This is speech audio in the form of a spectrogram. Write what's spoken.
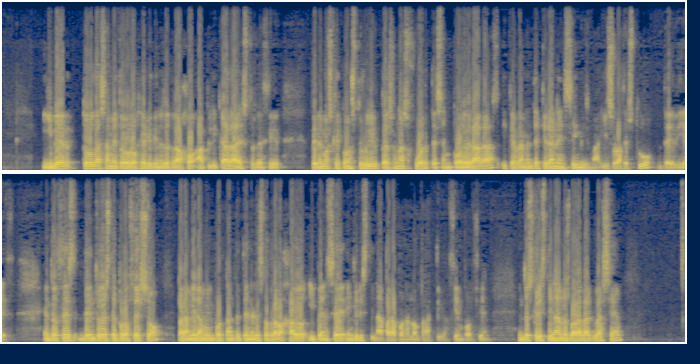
y ver toda esa metodología que tienes de trabajo aplicada a esto. Es decir, tenemos que construir personas fuertes, empoderadas y que realmente crean en sí misma. Y eso lo haces tú de 10. Entonces, dentro de este proceso, para mí era muy importante tener esto trabajado y pensé en Cristina para ponerlo en práctica, 100%. Entonces, Cristina nos va a dar la clase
